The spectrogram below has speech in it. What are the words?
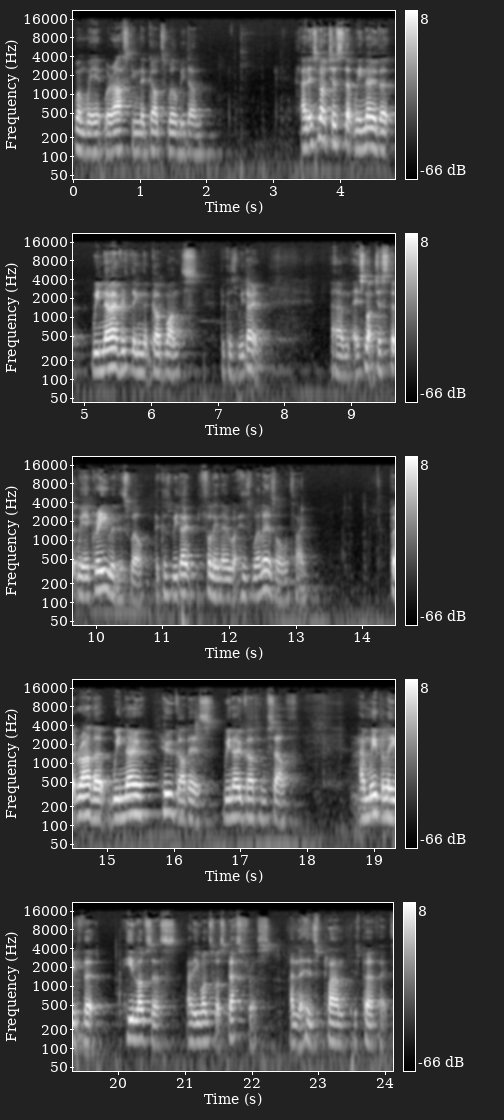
when we, we're asking that God's will be done. And it's not just that we know that we know everything that God wants, because we don't. Um, it's not just that we agree with His will, because we don't fully know what His will is all the time. But rather, we know who God is, we know God Himself, and we believe that He loves us and He wants what's best for us, and that His plan is perfect.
